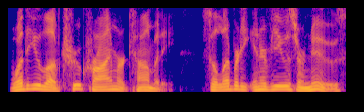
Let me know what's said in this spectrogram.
Whether you love true crime or comedy, celebrity interviews or news,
